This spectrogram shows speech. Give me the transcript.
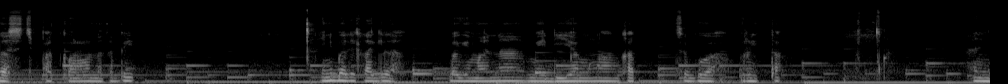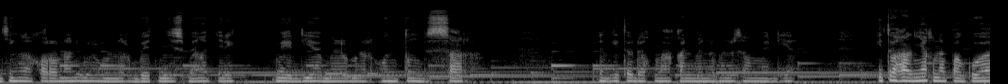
nggak secepat corona tapi ini balik lagi lah. Bagaimana media mengangkat sebuah berita. Anjing lah corona ini benar-benar bad news banget jadi media benar-benar untung besar. Dan kita udah kemakan bener-bener sama media itu halnya kenapa gue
